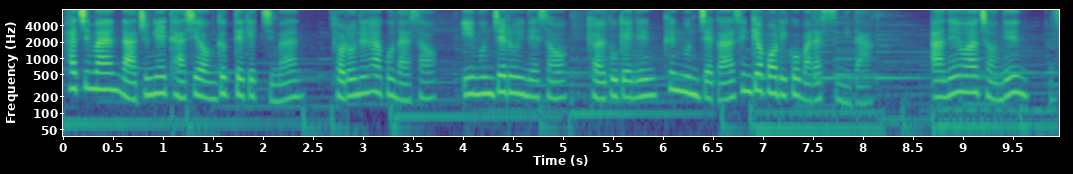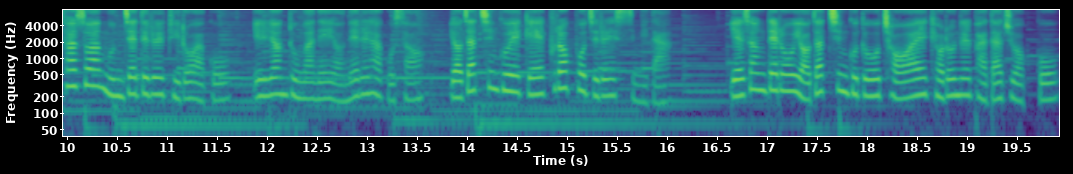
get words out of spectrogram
하지만 나중에 다시 언급되겠지만 결혼을 하고 나서 이 문제로 인해서 결국에는 큰 문제가 생겨버리고 말았습니다. 아내와 저는 사소한 문제들을 뒤로하고 1년 동안의 연애를 하고서 여자친구에게 프러포즈를 했습니다. 예상대로 여자친구도 저와의 결혼을 받아주었고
